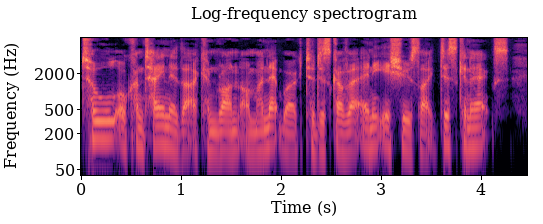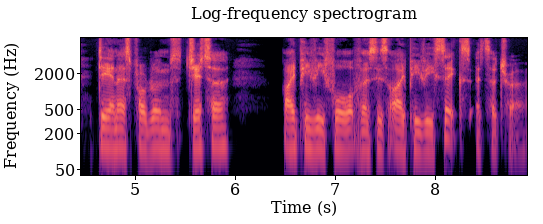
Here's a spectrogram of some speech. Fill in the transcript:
tool or container that I can run on my network to discover any issues like disconnects, DNS problems, jitter, IPv4 versus IPv6, etc.?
